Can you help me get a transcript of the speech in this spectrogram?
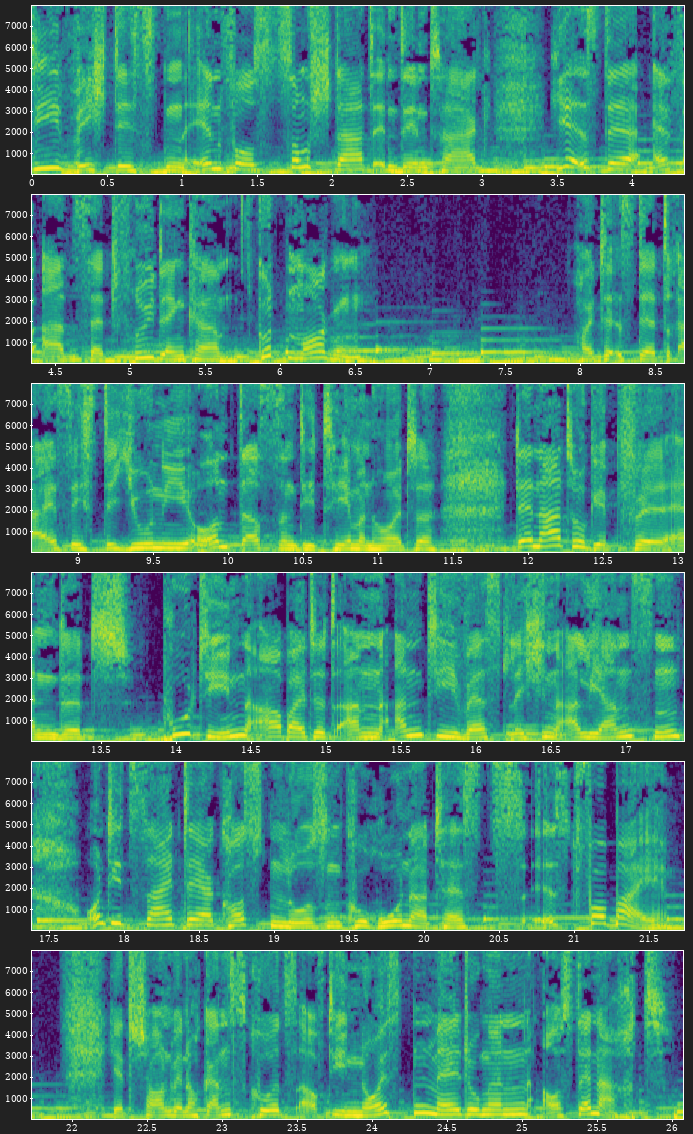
Die wichtigsten Infos zum Start in den Tag. Hier ist der FAZ Frühdenker. Guten Morgen. Heute ist der 30. Juni und das sind die Themen heute. Der NATO-Gipfel endet. Putin arbeitet an anti-westlichen Allianzen und die Zeit der kostenlosen Corona-Tests ist vorbei. Jetzt schauen wir noch ganz kurz auf die neuesten Meldungen aus der Nacht.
